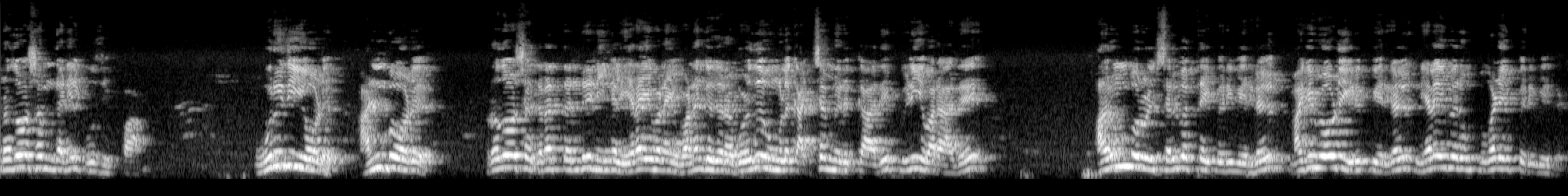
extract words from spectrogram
பிரதோஷம் தனில் பூசிப்பான். உறுதியோடு அன்போடு பிரதோஷ தினத்தன்று நீங்கள் இறைவனை வணங்குகிற பொழுது உங்களுக்கு அச்சம் இருக்காது பிணி வராது. அரும்பொருள் செல்வத்தை பெறுவீர்கள் மகிழ்வோடு இருப்பீர்கள் நிலைபெறும் புகழை பெறுவீர்கள்.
